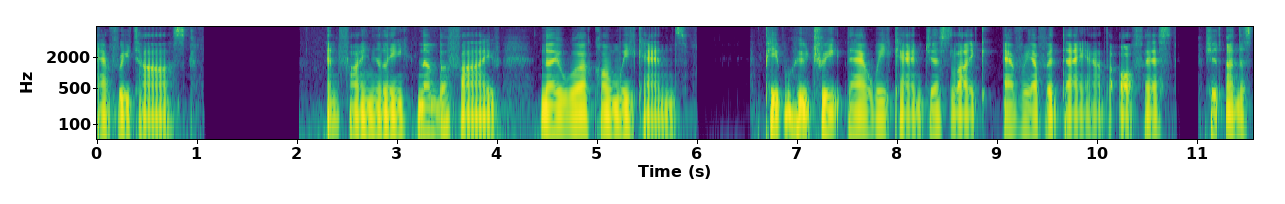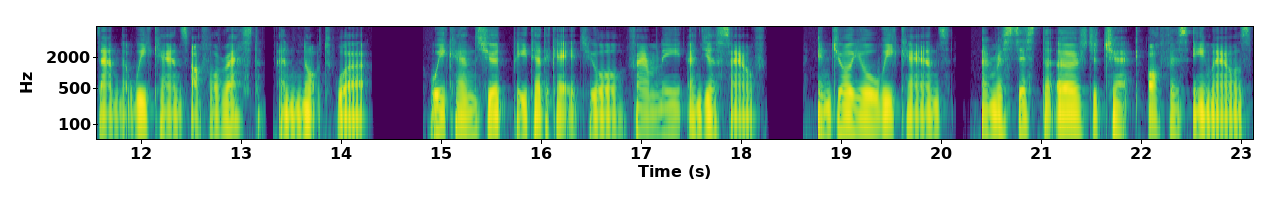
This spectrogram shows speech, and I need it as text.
every task. And finally, number five, no work on weekends. People who treat their weekend just like every other day at the office should understand that weekends are for rest and not work. Weekends should be dedicated to your family and yourself. Enjoy your weekends and resist the urge to check office emails.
